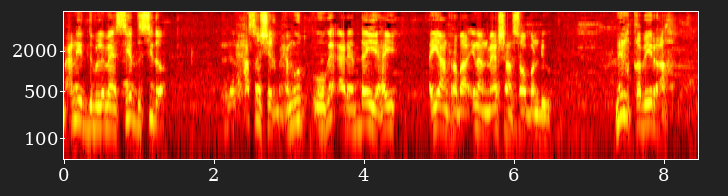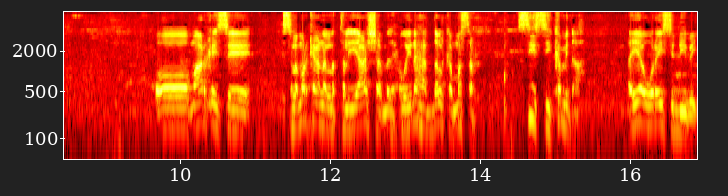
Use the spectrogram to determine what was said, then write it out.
Macnihii diblomaasiyadda sida xasan sheekh maxamuud uuga areedan yahay ayaan rabaa inaan meeshaan soo bandhigo. Nin qabiir ah oo ma arkayse isla markaana la taliyaasha madaxweynaha dalka masar siisi ka mid ah ayaa waraysi dhiibay.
